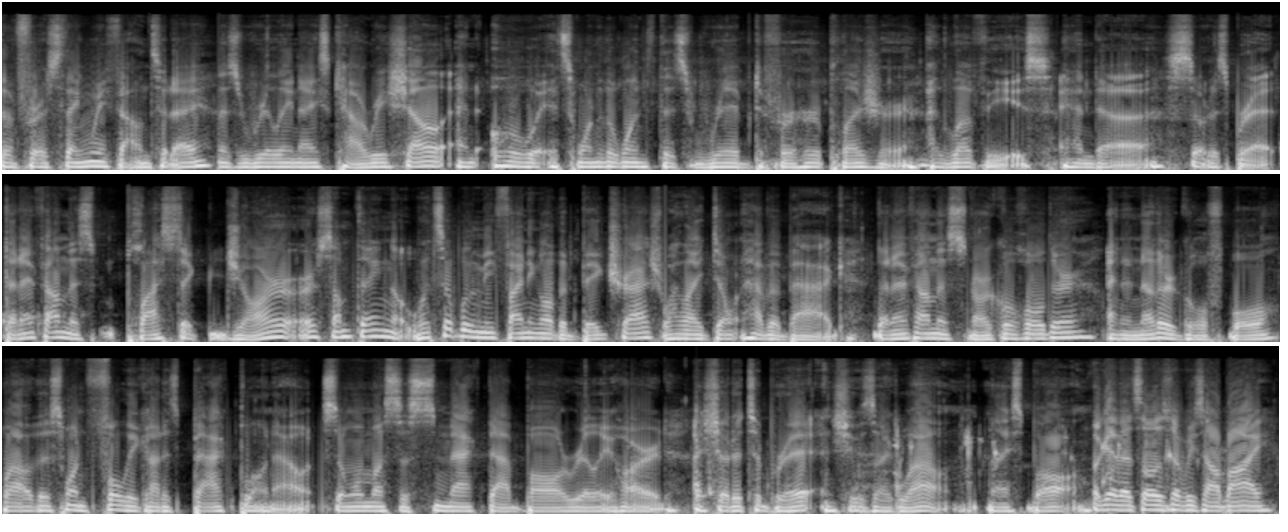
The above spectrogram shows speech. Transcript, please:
the first thing we found today. This really nice cowrie shell, and oh, it's one of the ones that's ribbed for her pleasure. I love these, and uh, so does Britt. Then I found this plastic jar or something. What's up with me finding all the big trash while I don't have a bag? Then I found this snorkel holder and another golf bowl. Wow, this one fully got his back blown out. Someone must have smacked that ball really hard. I showed it to Britt, and she was like, wow, nice ball. Okay, that's all the stuff we saw. Bye.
